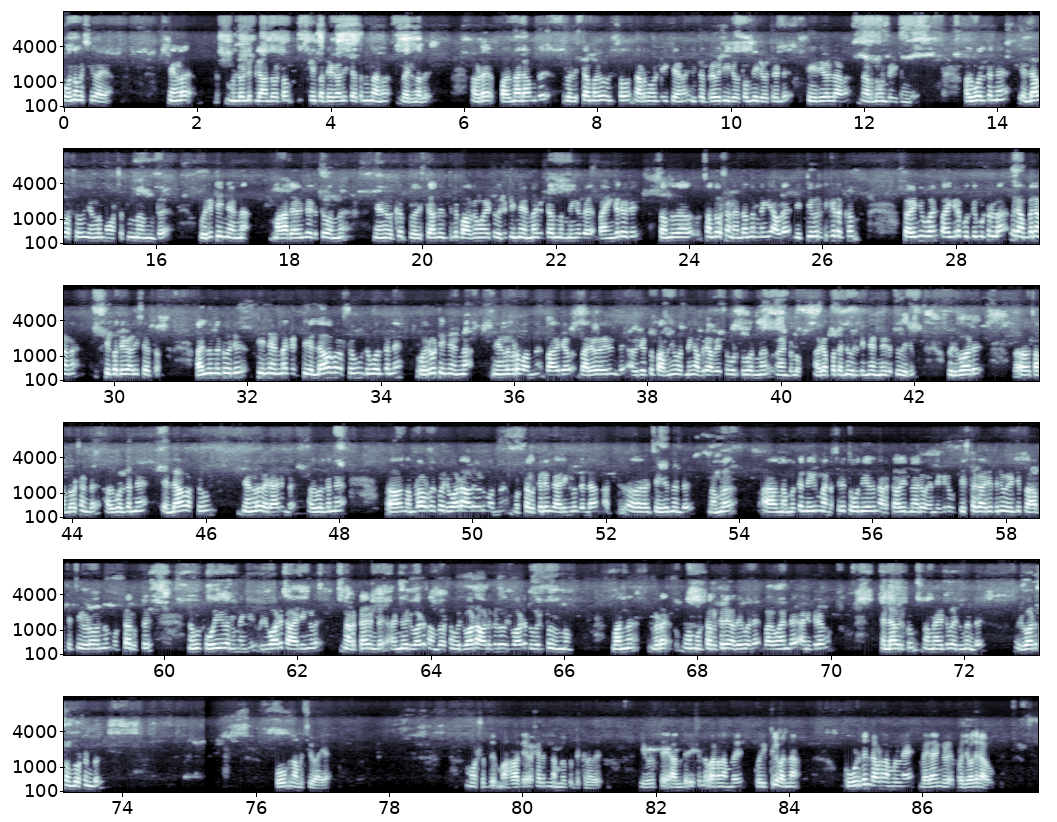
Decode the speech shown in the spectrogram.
ഓ നമ ഞങ്ങൾ മുണ്ടൊള്ളി പ്ലാന്തോട്ടം ശ്രീ ഭദ്രകാളി ക്ഷേത്രം നിന്നാണ് വരുന്നത്. അവിടെ പതിനാലാമത് പ്രതിഷ്ഠാ മഹോത്സവം നടന്നുകൊണ്ടിരിക്കുകയാണ്. ഈ ഫെബ്രുവരി ഇരുപത്തൊന്ന് ഇരുപത്തിരണ്ട് തീയതികളിലാണ് നടന്നുകൊണ്ടിരിക്കുന്നത്. അതുപോലെ തന്നെ എല്ലാ വർഷവും ഞങ്ങൾ മോക്ഷത്തിൽ നിന്നിട്ട് ഒരു ടിൻ എണ്ണ മഹാദേവന്റെ അടുത്ത് വന്ന് ഞങ്ങൾക്ക് പ്രതിഷ്ഠാനത്തിന്റെ ഭാഗമായിട്ട് ഒരു ടിൻ എണ്ണ കിട്ടുകയെന്നുണ്ടെങ്കിൽ ഭയങ്കര ഒരു സന്തോ- സന്തോഷമാണ്. എന്താണെന്നുണ്ടെങ്കിൽ അവിടെ നിത്യവൃത്തിക്കിടക്കം കഴിഞ്ഞു പോകാൻ ഭയങ്കര ബുദ്ധിമുട്ടുള്ള ഒരു അമ്പലമാണ് ശ്രീ ഭദ്രകാളി ക്ഷേത്രം. അതിൽ നിന്നിട്ട് ഒരു ടിൻ എണ്ണ കിട്ടി. എല്ലാ വർഷവും ഇതുപോലെ തന്നെ ഓരോ ടിൻ എണ്ണ ഞങ്ങളിവിടെ വന്ന് ഭാര്യ ഭാര്യവരുണ്ട് അവരെടുത്ത് പറഞ്ഞു പറഞ്ഞെങ്കിൽ അവർ അപേക്ഷ കൊടുത്തു പറഞ്ഞ് വേണ്ടല്ലോ അവരപ്പോൾ തന്നെ ഒരു ടിൻ എണ്ണ എടുത്തു തരും. ഒരുപാട് സന്തോഷമുണ്ട്. അതുപോലെ തന്നെ എല്ലാ വർഷവും ഞങ്ങൾ വരാറുണ്ട്. അതുപോലെ തന്നെ നമ്മുടെ അവിടെ നിന്നൊക്കെ ഒരുപാട് ആളുകൾ വന്ന് മുട്ടൽക്കലും കാര്യങ്ങളും ഇതെല്ലാം ചെയ്യുന്നുണ്ട്. നമ്മൾ നമുക്ക് എന്തെങ്കിലും മനസ്സിൽ തോന്നിയത് നടക്കാതിരുന്നാലോ എന്തെങ്കിലും ഉദ്ദിഷ്ട കാര്യത്തിന് വേണ്ടി പ്രാർത്ഥിച്ച് ഇവിടെ വന്ന് മുട്ടറുത്ത് നമുക്ക് പോയി വരണമെങ്കിൽ ഒരുപാട് കാര്യങ്ങൾ നടക്കാറുണ്ട്. അതിന് ഒരുപാട് സന്തോഷം. ഒരുപാട് ആളുകൾ ഒരുപാട് ദൂരത്തു നിന്നും വന്ന് ഇവിടെ മുട്ടറക്കൽ അതേപോലെ ഭഗവാന്റെ അനുഗ്രഹം എല്ലാവർക്കും നന്നായിട്ട് വരുന്നുണ്ട്. ഒരുപാട് സന്തോഷമുണ്ട്. ഓം നമശിവായ മോഷത്ത് മഹാദേവ ക്ഷേത്രത്തിൽ നമ്മളിപ്പോൾ നിൽക്കുന്നത് ഇവിടുത്തെ അന്തരീക്ഷം എന്ന് പറഞ്ഞാൽ നമ്മൾ ഒരിക്കൽ വന്ന കൂടുതൽ തവണ നമ്മളെ വരാൻ പ്രചോദനമാവും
